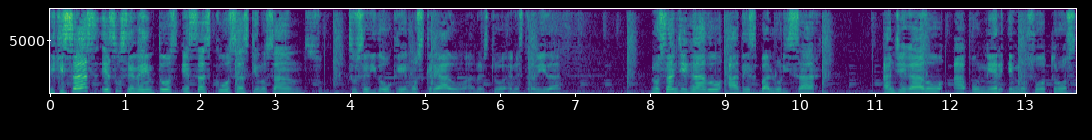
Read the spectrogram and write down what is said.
Y quizás esos eventos, esas cosas que nos han sucedido o que hemos creado a nuestro, en nuestra vida, nos han llegado a desvalorizar, han llegado a poner en nosotros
